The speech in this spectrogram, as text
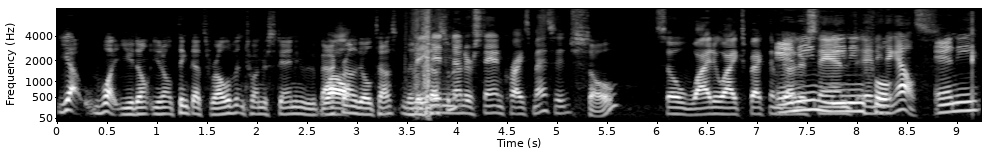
yeah, what you don't you don't think that's relevant to understanding the background Well, of the Old Testament? the They Testament? didn't understand Christ's message. So So why do I expect them to understand anything else? any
